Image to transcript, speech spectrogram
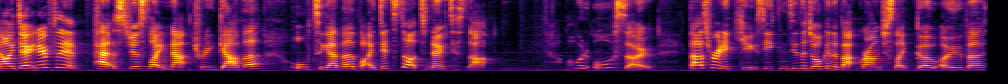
Now, I don't know if the pets just like naturally gather all together, but I did start to notice that. Oh, and also, that's really cute. So you can see the dog in the background just like go over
